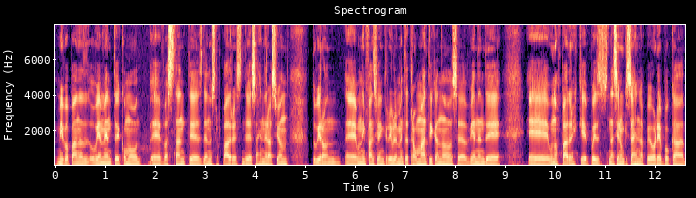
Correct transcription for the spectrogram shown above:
mi papá, obviamente, como bastantes de nuestros padres de esa generación, tuvieron una infancia increíblemente traumática, ¿no? O sea, vienen de unos padres que pues nacieron quizás en la peor época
